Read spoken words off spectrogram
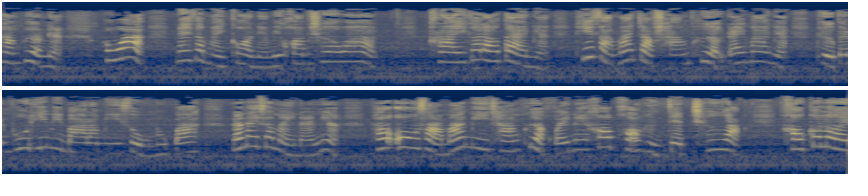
ช้างเผือกเนี่ย เพราะว่าในสมัยก่อนเนี่ยมีความเชื่อว่า ใครก็แล้วแต่เนี่ยที่สามารถจับช้างเผือกได้มากเนี่ยถือเป็นผู้ที่มีบารมีสูงถูกปะและในสมัยนั้นเนี่ยพระองค์สามารถมีช้างเผือกไว้ในครอบครองถึงเจ็ดเชือกเขาก็เลย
